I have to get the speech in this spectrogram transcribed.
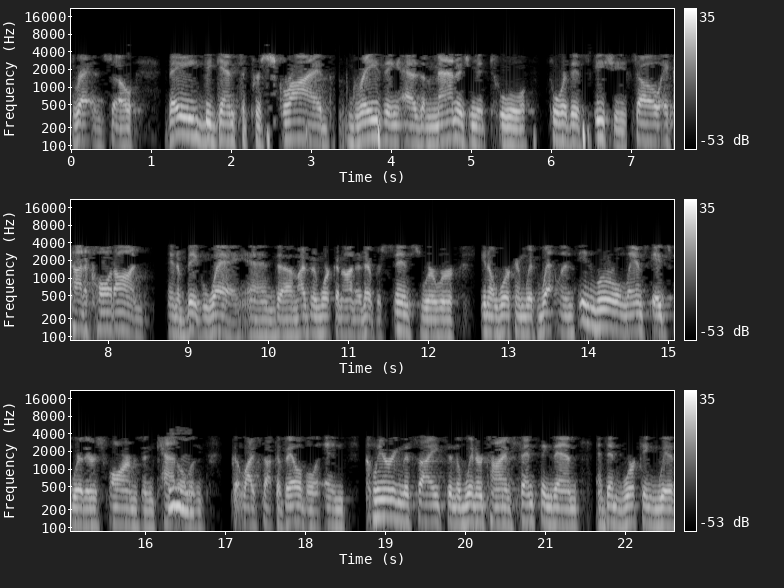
threatened. So they began to prescribe grazing as a management tool for this species. So it kind of caught on in a big way. And um, I've been working on it ever since where we're, you know, working with wetlands in rural landscapes where there's farms and cattle and livestock available and clearing the sites in the wintertime, fencing them, and then working with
